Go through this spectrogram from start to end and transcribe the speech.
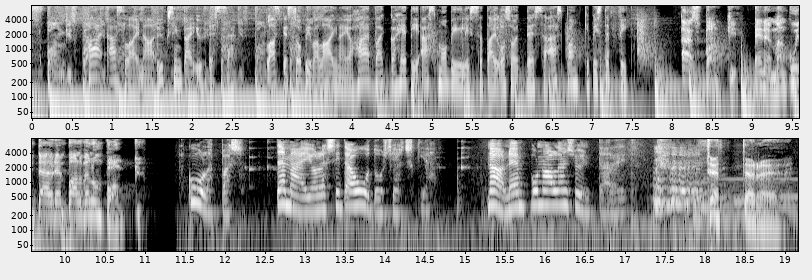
S-pankis. Hae S-lainaa yksin tai yhdessä. Laske sopiva laina ja hae vaikka heti S-mobiilissa tai osoitteessa s-pankki.fi. S-pankki. Enemmän kuin täyden palvelun pankki. Kuulepas, tämä ei ole sitä uutuusjatskia. Nämä on emppunallen synttäreitä. Töttörö.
